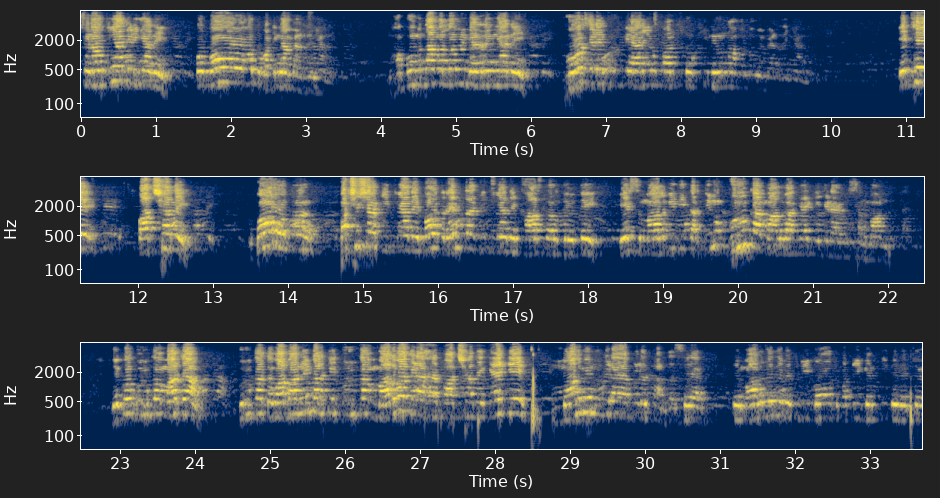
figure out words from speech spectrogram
ਚੁਣੌਤੀਆਂ ਜਿਹੜੀਆਂ ਨੇ ਉਹ ਬਹੁਤ ਵੱਡੀਆਂ ਮਿਲ ਰਹੀਆਂ ਨੇ। ਹਕੂਮਤਾਂ ਵੱਲੋਂ ਵੀ ਮਿਲ ਰਹੀਆਂ ਨੇ। ਹੋਰ ਜਿਹੜੇ ਗੁਰੂ ਪਿਆਰੇ ਉਹ ਪੰਥ ਦੋਖੀ ਨੇ, ਉਹਨਾਂ ਵੱਲੋਂ ਵੀ ਮਿਲ ਰਹੀਆਂ ਨੇ। ਇੱਥੇ ਪਾਤਸ਼ਾਹ ਨੇ ਬਹੁਤ ਬਖਸ਼ਿਸ਼ਾਂ ਕੀਤੀਆਂ ਨੇ, ਬਹੁਤ ਰਹਿਮਤਾਂ ਕੀਤੀਆਂ ਨੇ, ਖਾਸ ਤੌਰ ਦੇ ਉੱਤੇ ਇਸ ਮਾਲਵੀ ਦੀ ਧਰਤੀ ਨੂੰ ਗੁਰੂ ਕਾ ਮਾਲਵਾ ਕਹਿ ਕੇ ਜਿਹੜਾ ਹੈ ਉਹ ਸਨਮਾਨ ਦਿੱਤਾ ਹੈ। ਦੇਖੋ, ਗੁਰੂ ਕਾ ਮਾਝਾ, ਗੁਰੂ ਕਾ ਦਵਾਬਾ ਨਹੀਂ, ਬਲਕਿ ਗੁਰੂ ਕਾ ਮਾਲਵਾ ਜਿਹੜਾ ਹੈ ਪਾਤਸ਼ਾਹ ਨੇ ਕਹਿ ਕੇ ਮਾਲਵੇ ਨੂੰ ਜਿਹੜਾ ਹੈ ਆਪਣਾ ਘਰ ਦੱਸਿਆ ਤੇ ਮਾਲਵੇ ਦੇ ਵਿੱਚ ਵੀ ਬਹੁਤ ਵੱਡੀ ਗਿਣਤੀ ਦੇ ਵਿੱਚ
